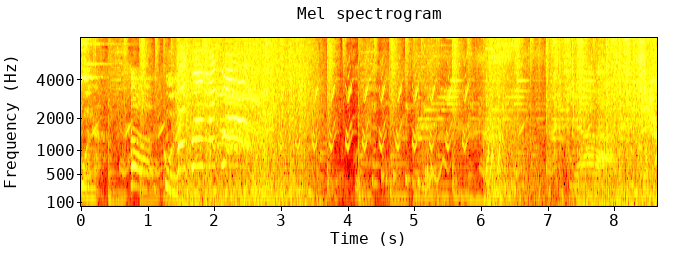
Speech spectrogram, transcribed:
滚啊！哈，滚！卖滚卖滚！加啦，熊包！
